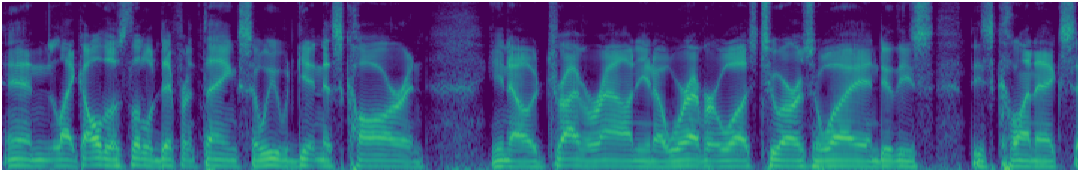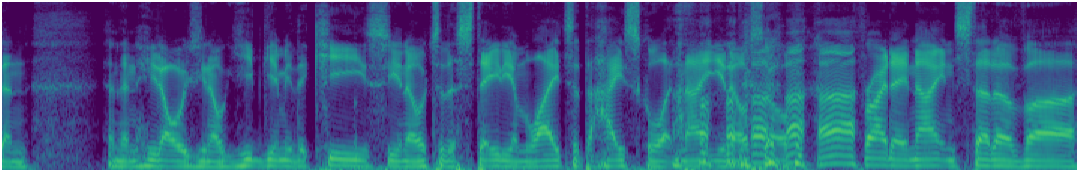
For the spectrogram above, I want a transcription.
and like all those little different things. So we would get in his car and, you know, drive around, you know, wherever it was, two hours away, and do these these clinics and and then he'd always, you know, he'd give me the keys, you know, to the stadium lights at the high school at night, you know. So Friday night, instead of, uh,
